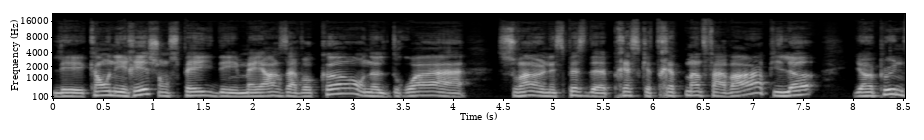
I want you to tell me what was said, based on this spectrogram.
Les, quand on est riche, on se paye des meilleurs avocats, on a le droit à souvent une espèce de presque traitement de faveur. Puis là, il y a un peu une,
